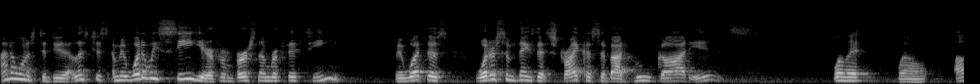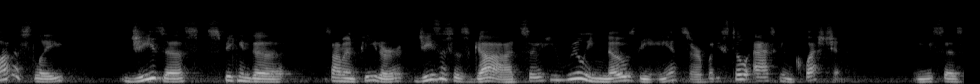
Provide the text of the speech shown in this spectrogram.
I don't want us to do that. Let's just, I mean, what do we see here from verse number 15? I mean, what does, what are some things that strike us about who God is? Well, it, well, honestly, Jesus, speaking to Simon Peter, Jesus is God, so he really knows the answer, but he's still asking a question. And he says,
